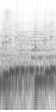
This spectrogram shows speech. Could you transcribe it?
The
